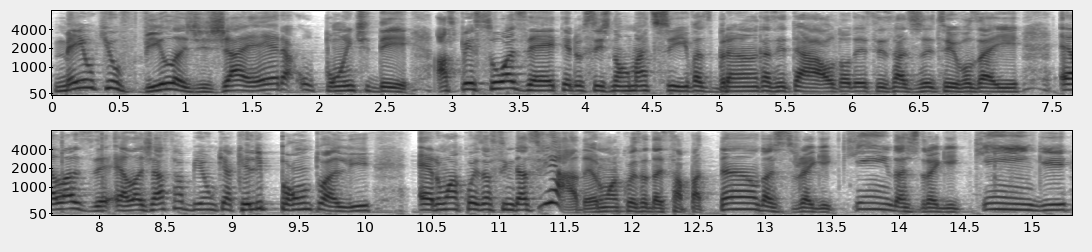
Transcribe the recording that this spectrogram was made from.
Meio que o Village já era o point de as pessoas héteros, cisnormativas, brancas e tal, todos esses adjetivos aí, elas, elas já sabiam que aquele ponto ali era uma coisa assim das viadas, era uma coisa das sapatão, das drag king, das drag king.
